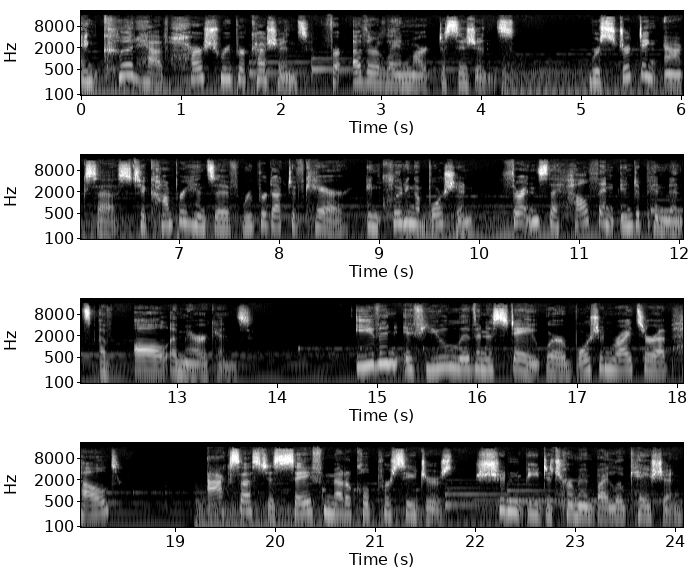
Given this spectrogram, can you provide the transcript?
and could have harsh repercussions for other landmark decisions. Restricting access to comprehensive reproductive care, including abortion, threatens the health and independence of all Americans. Even if you live in a state where abortion rights are upheld, access to safe medical procedures shouldn't be determined by location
